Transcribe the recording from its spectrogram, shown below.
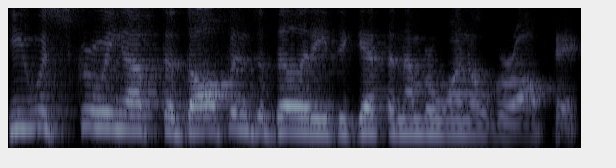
He was screwing up the Dolphins' ability to get the number one overall pick.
